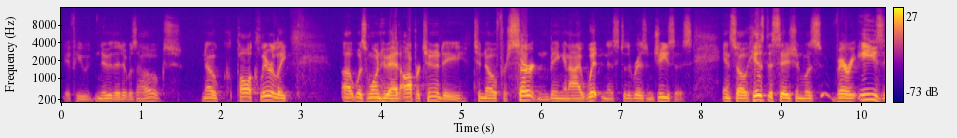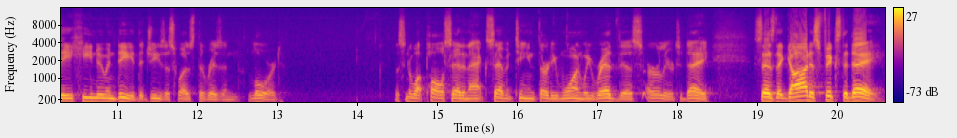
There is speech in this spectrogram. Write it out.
if he knew that it was a hoax? No, Paul clearly uh, was one who had opportunity to know for certain, being an eyewitness to the risen Jesus. And so his decision was very easy. He knew indeed that Jesus was the risen Lord. Listen to what Paul said in Acts 17 31. We read this earlier today. It says that God has fixed a day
